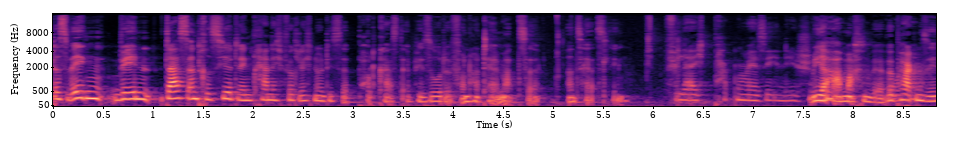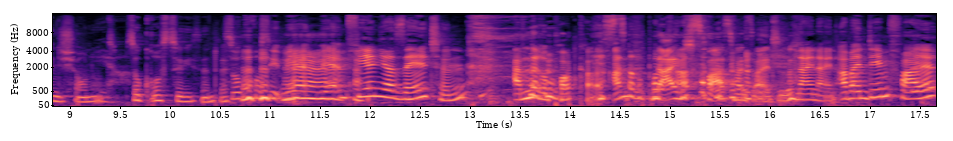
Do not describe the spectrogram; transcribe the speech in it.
Deswegen, wen das interessiert, den kann ich wirklich nur diese Podcast-Episode von Hotel Matze ans Herz legen. Vielleicht packen wir sie in die Show. Ja, machen wir. Wir packen sie in die Shownotes. Ja. So großzügig sind wir. So groß. Wir, wir empfehlen ja selten. andere Podcasts. Andere Podcasts. Nein, Spaß beiseite. Nein, nein. Aber in dem Fall,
